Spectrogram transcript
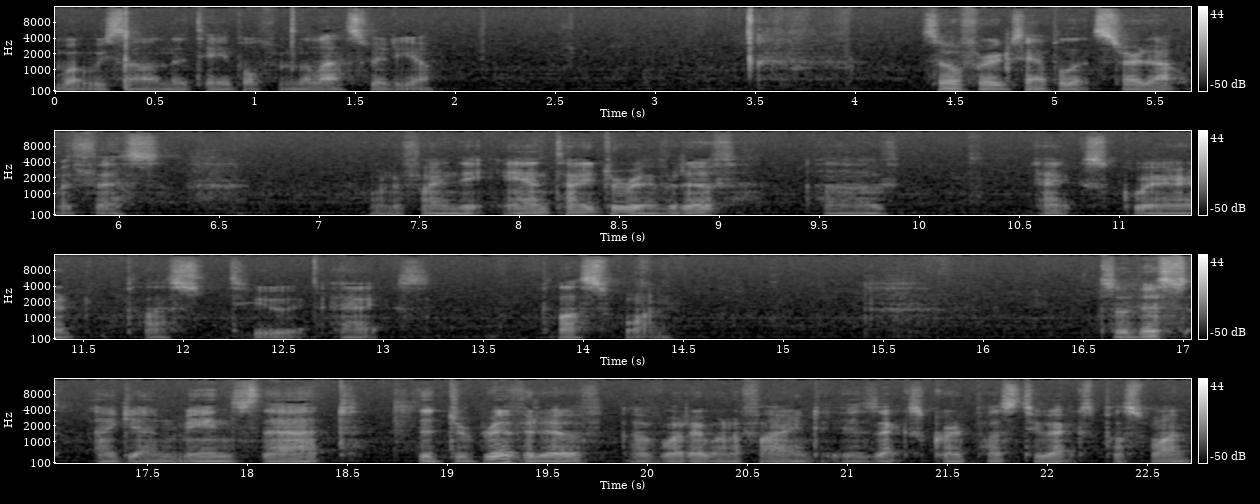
what we saw in the table from the last video. So for example, let's start out with this. I want to find the antiderivative of x squared plus 2x plus 1. So this again means that the derivative of what I want to find is x squared plus 2x plus 1.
